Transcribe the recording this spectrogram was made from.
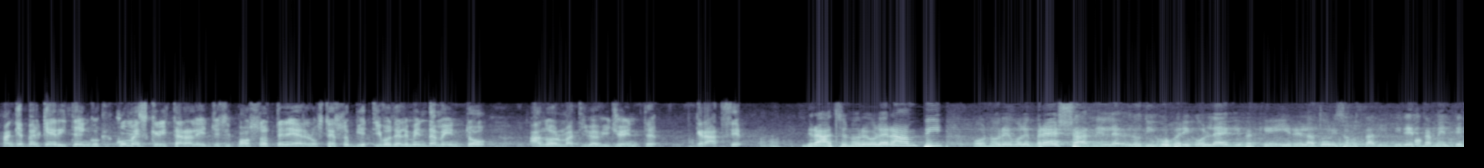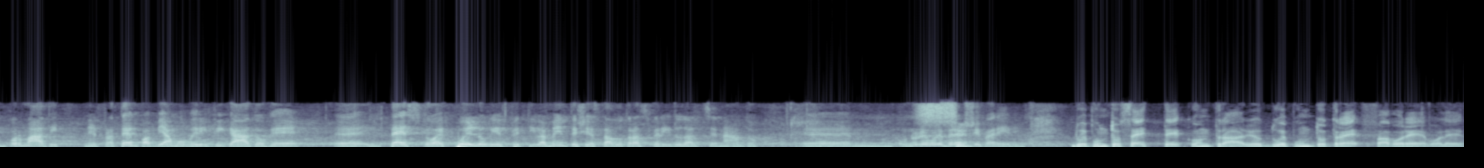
anche perché ritengo che come è scritta la legge si possa ottenere lo stesso obiettivo dell'emendamento a normativa vigente. Grazie. Grazie onorevole Rampi. Onorevole Brescia, nel- lo dico per i colleghi perché i relatori sono stati direttamente informati, nel frattempo abbiamo verificato che eh, il testo è quello che effettivamente ci è stato trasferito dal Senato. Ehm, onorevole Sì. Brescia, i pareri. 2.7 contrario, 2.3 favorevole,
